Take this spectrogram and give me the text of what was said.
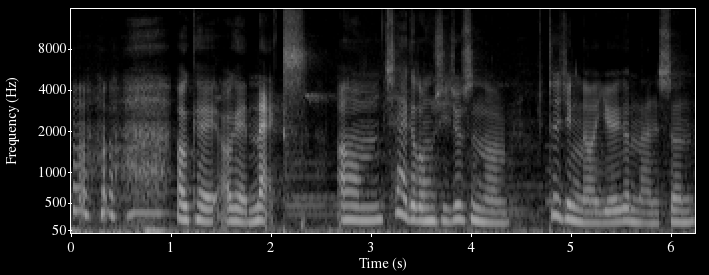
OK，OK，Next，嗯，下一个东西就是呢，最近呢有一个男生，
